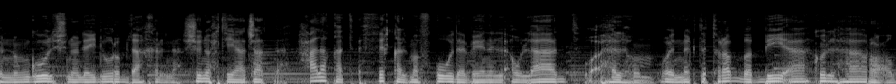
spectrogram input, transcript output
أنه نقول شنو يدور بداخلنا شنو احتياجاتنا. حلقة الثقة المفقودة بين الأولاد وأهلهم وأنك تتربى ببيئة كلها رعب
